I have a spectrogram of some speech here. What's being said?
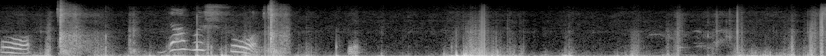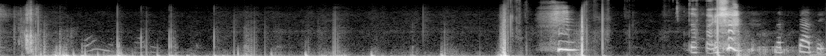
О. Да вы шо? Блин. Вперше. На п'ятий.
